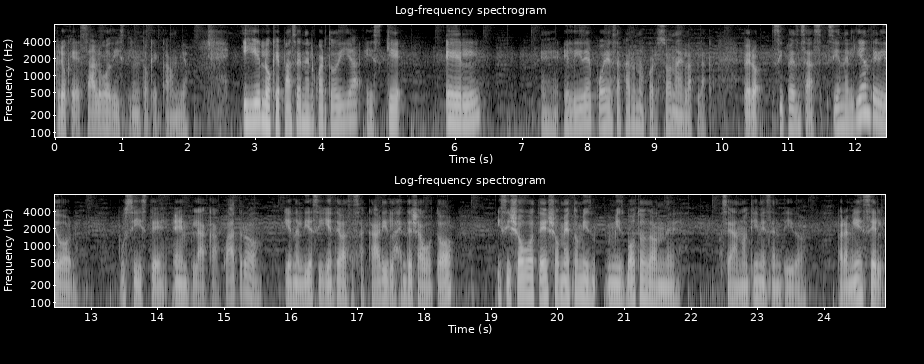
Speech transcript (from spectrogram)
Creo que es algo distinto que cambia. Y lo que pasa en el cuarto día es que el, eh, el líder puede sacar una persona de la placa. Pero si pensas, si en el día anterior pusiste en placa 4 y en el día siguiente vas a sacar y la gente ya votó, y si yo voté, yo meto mis, mis votos donde... O sea, no tiene sentido. Para mí es el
